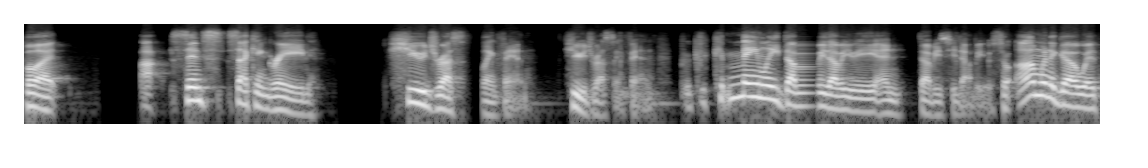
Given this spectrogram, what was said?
but uh, since second grade, huge wrestling fan, huge wrestling fan, mainly WWE and WCW. So I'm going to go with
